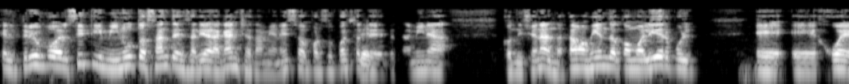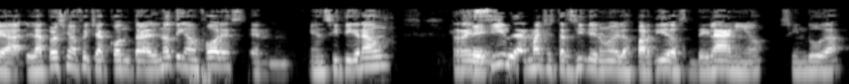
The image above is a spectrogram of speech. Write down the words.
el, triunfo del City minutos antes de salir a la cancha también. Eso, por supuesto, te, termina condicionando. Estamos viendo cómo Liverpool eh, eh, juega la próxima fecha contra el Nottingham Forest en, en City Ground. Recibe al Manchester City en uno de los partidos del año, sin duda.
